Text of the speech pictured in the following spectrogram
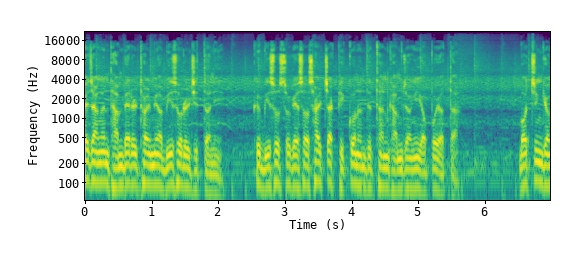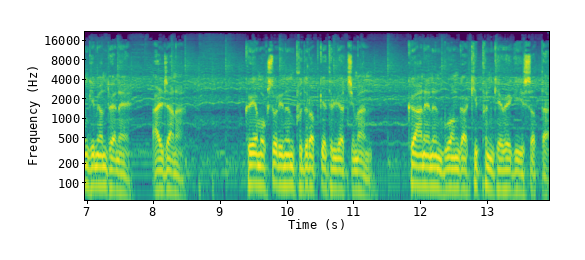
회장은 담배를 털며 미소를 짓더니 그 미소 속에서 살짝 비꼬는 듯한 감정이 엿보였다. 멋진 경기면 되네. 알잖아. 그의 목소리는 부드럽게 들렸지만 그 안에는 무언가 깊은 계획이 있었다.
